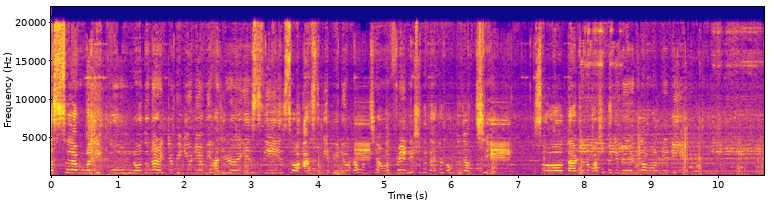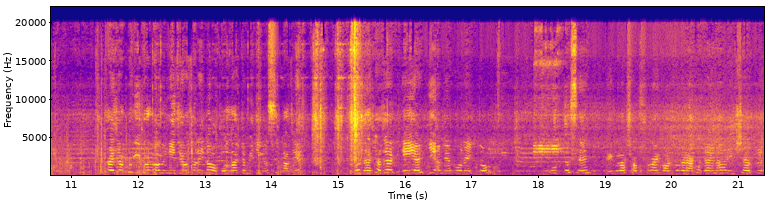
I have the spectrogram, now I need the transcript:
আসসালামু আলাইকুম নতুন আরেকটা ভিডিও নিয়ে আমি হাজির হয়ে গেছি। সো আজকে ভিডিওটা হচ্ছে আমার ফ্রেন্ডের সাথে দেখা করতে যাচ্ছি। সো তার জন্য বাসা থেকে বেরিয়ে গেলাম অলরেডি কোথায় যাব, কি করব, আমি নিজেও জানি না। ও বলল একটা মিটিং আছে কাজে। তো দেখা যাক, এই আর কি আমি এখন এই তো উঠতেছে। এগুলো সবসময় কন্ট্রোলে রাখা যায় না রিক্সা উঠলে।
